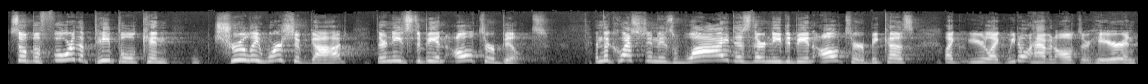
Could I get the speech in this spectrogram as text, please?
So, before the people can truly worship God, there needs to be an altar built. And the question is, why does there need to be an altar? Because, like, you're like, we don't have an altar here, and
